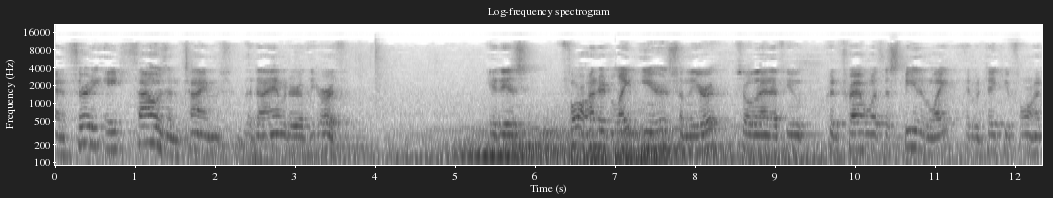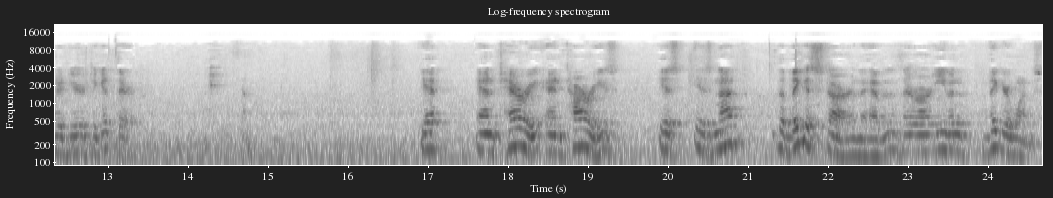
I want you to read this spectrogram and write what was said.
and 38,000 times the diameter of the earth. It is 400 light years from the earth, so that if you could travel at the speed of light, it would take you 400 years to get there. Yet Antares, is not the biggest star in the heavens. There are even bigger ones.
